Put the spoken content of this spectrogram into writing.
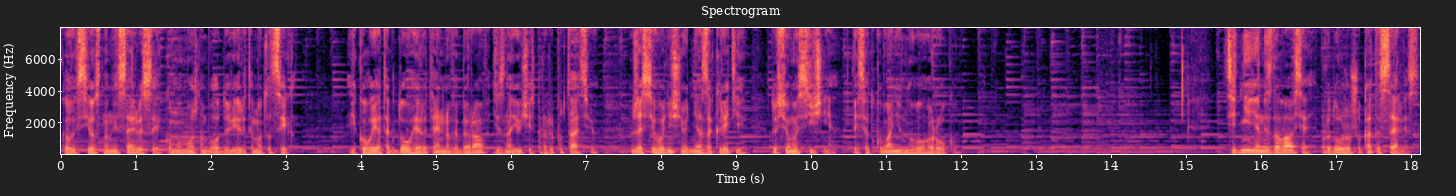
коли всі основні сервіси, кому можна було довірити мотоцикл, якого я так довго і ретельно вибирав, дізнаючись про репутацію, вже з сьогоднішнього дня закриті до 7 січня для святкування Нового року. Ці дні я не здавався і продовжував шукати сервіс.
